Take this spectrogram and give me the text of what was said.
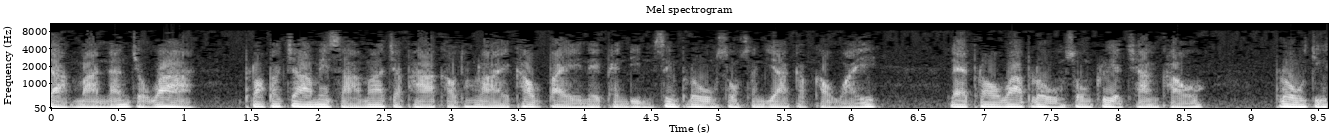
จากมานั้นจะว่า เพราะพระเจ้าไม่สามารถจะพาเขาทั้งหลายเข้าไปในแผ่นดิน ซึ่งพระองค์ทรงสัญญากับเขาไว้ และเพราะว่าพระองค์ทรงเกลียดชังเขา พระองค์จึง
